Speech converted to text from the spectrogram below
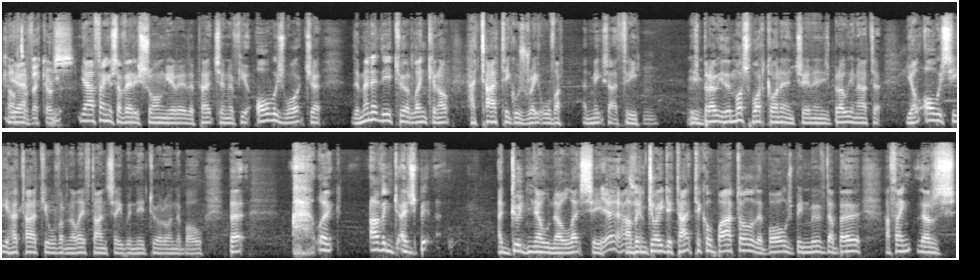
Carter yeah. Vickers. Yeah, I think it's a very strong area of the pitch, and if you always watch it, the minute they two are linking up, Hatate goes right over and makes that a three. He's brilliant. They must work on it in training. He's brilliant at it. You'll always see Hatate over on the left hand side when they two are on the ball. But look, I've en- it's been a good nil nil. Let's say. Yeah, I've enjoyed the tactical battle. The ball's been moved about. I think there's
